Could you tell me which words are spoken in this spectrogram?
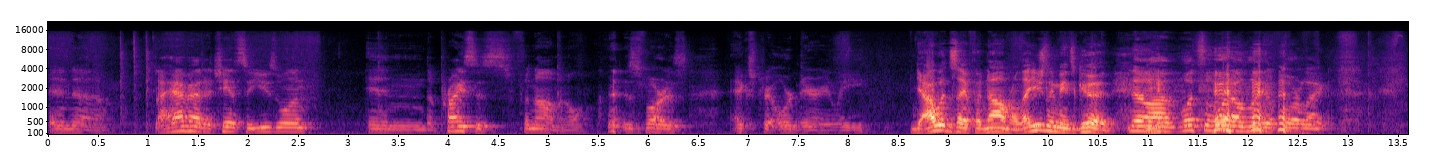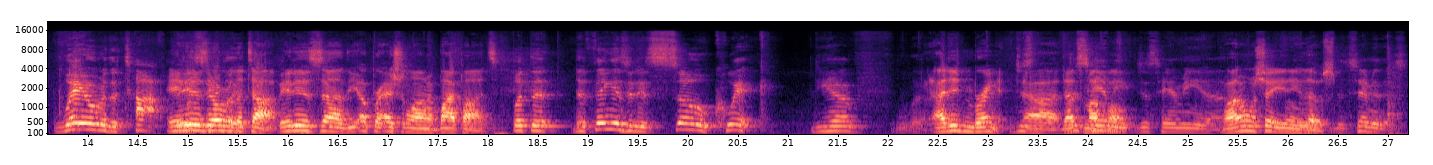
and uh, I have had a chance to use one, and the price is phenomenal as far as extraordinarily. Yeah i wouldn't say phenomenal that usually means good No, um, what's the word I'm looking for? Like way over the top. It is over the top. It is uh, the upper echelon of bipods. But the the thing is, it is so quick. Do you have? I didn't bring it. Just uh, that's just my fault. Me, just hand me. Uh, Well, I don't want to show you any of those. Just hand me this.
